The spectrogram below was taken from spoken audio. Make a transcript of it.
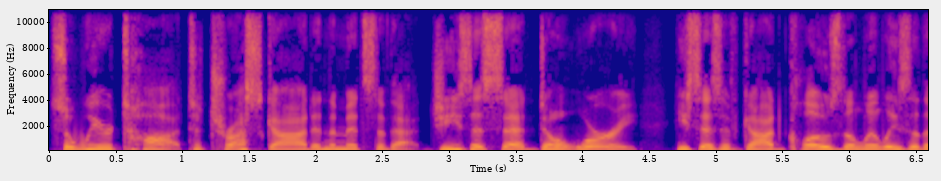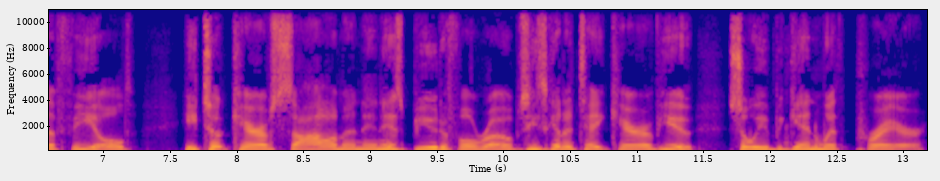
So we're taught to trust God in the midst of that. Jesus said, Don't worry. He says, If God clothes the lilies of the field, he took care of Solomon in his beautiful robes. He's going to take care of you. So we begin with prayer.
